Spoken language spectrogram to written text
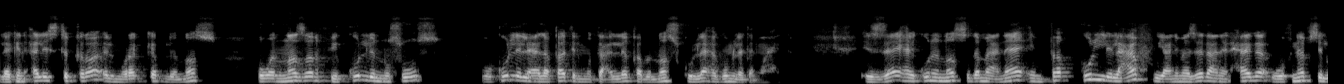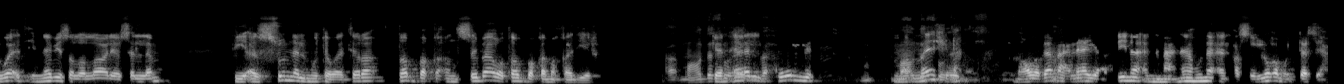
لكن الاستقراء المركب للنص هو النظر في كل النصوص وكل العلاقات المتعلقة بالنص كلها جملة واحدة. إزاي هيكون النص ده معناه إنفاق كل العفو؟ يعني ما زاد عن الحاجة وفي نفس الوقت النبي صلى الله عليه وسلم في السنة المتواترة طبق أنصبة وطبق مقادير. آه، ما هو ده كان قال بقى. كل ما هو ده ماشي ما هو ده آه. معناه يعطينا أن معناه هنا أن أصل اللغة متسعة.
